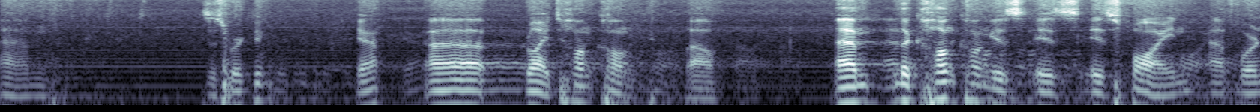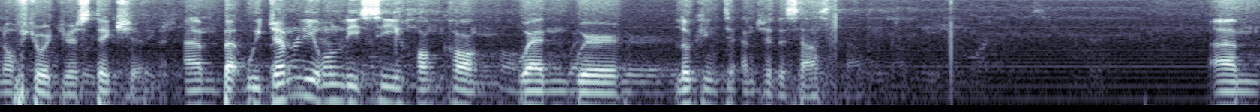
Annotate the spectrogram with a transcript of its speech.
Um, is this working? Yeah? Uh, right, Hong Kong. Wow. Um, look, Hong Kong is, is, is fine uh, for an offshore jurisdiction, um, but we generally only see Hong Kong when we're looking to enter the South. Um,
